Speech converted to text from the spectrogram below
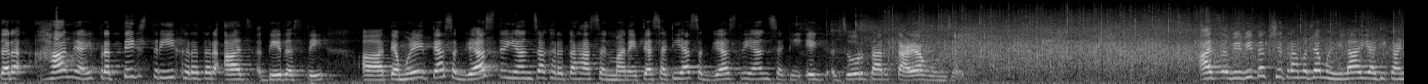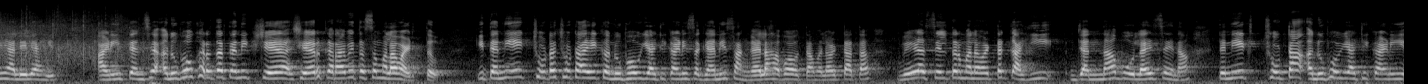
तर हा न्याय प्रत्येक स्त्री खरं तर आज देत असते. त्यामुळे त्या सगळ्या स्त्रियांचा खरं तर हा सन्मान आहे. त्यासाठी या सगळ्या स्त्रियांसाठी एक जोरदार टाळ्या होऊन जाईल. आज विविध क्षेत्रामधल्या महिला या ठिकाणी आलेल्या आहेत. आणि त्यांचे अनुभव खरं तर त्यांनी शेअर शेअर करावेत असं मला वाटतं. की त्यांनी एक छोटा छोटा एक अनुभव या ठिकाणी सगळ्यांनी सांगायला हवा होता. मला वाटतं आता वेळ असेल तर मला वाटतं काही ज्यांना बोलायचं आहे ना त्यांनी एक छोटा अनुभव या ठिकाणी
